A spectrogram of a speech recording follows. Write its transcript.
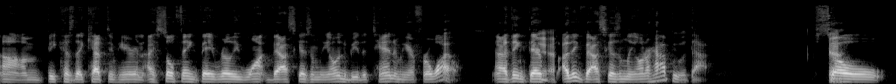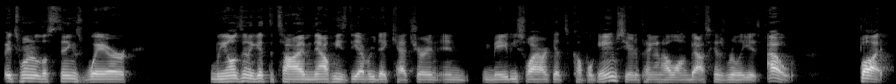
um, because they kept him here, and I still think they really want Vazquez and Leon to be the tandem here for a while. And I think they're Yeah. I think Vazquez and Leon are happy with that. So it's one of those things where Leon's going to get the time. Now he's the everyday catcher, and, and maybe Swihart gets a couple games here, depending on how long Vazquez really is out. But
